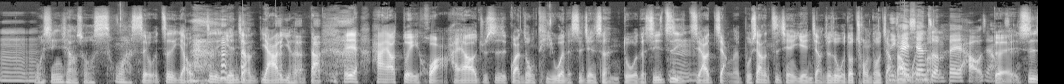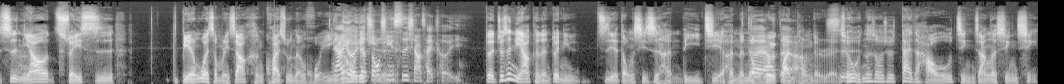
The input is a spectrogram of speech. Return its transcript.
嗯，我心想说，哇塞，我这个要 这个演讲压力很大，而且还要对话，还要就是观众提问的时间是很多的。其实自己只要讲了，不像之前演讲，就是我都从头讲到尾。你可以先准备好这样子。对，是是，你要随时别人问什么，你是要很快速能回应。你要有一个中心思想才可以。对，就是你要可能对你自己的东西是很理解、很能融会贯通的人，啊啊、所以我那时候就带着好紧张的心情，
